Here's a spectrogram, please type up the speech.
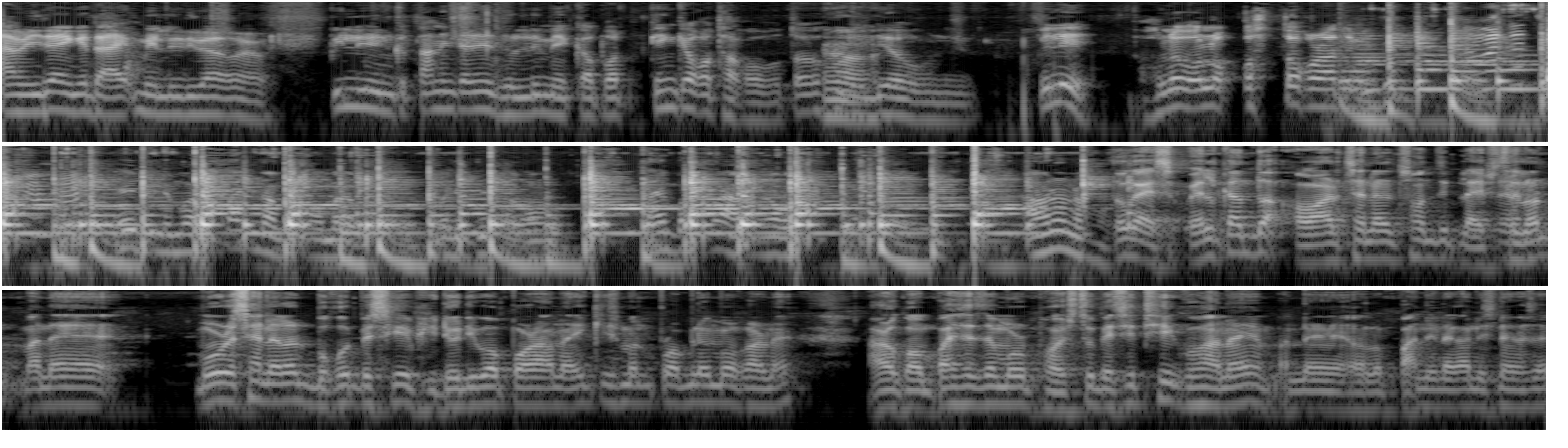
আমি এতিয়া এনেকে ডাইৰেক্ট মেলি দিবা পাৰোঁ পিলি এনেকে টানি টানি ধৰিলি মেকআপত কেনেকে কথা ক'ব তই শুনি দিয়া হ'ব নেকি পিলি হ'লেও অলপ কষ্ট কৰা তুমি তো গাইছ welcome to our channel Sanjeev লাইফষ্টাইলত মানে মোৰ চেনেলত বহুত বেছিকৈ ভিডিঅ' দিব পৰা নাই কিছুমান প্ৰব্লেমৰ কাৰণে। আৰু গম পাইছে যে মোৰ ভইচটো বেছি ঠিক হোৱা নাই মানে অলপ পানী লগা নিচিনা হৈছে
